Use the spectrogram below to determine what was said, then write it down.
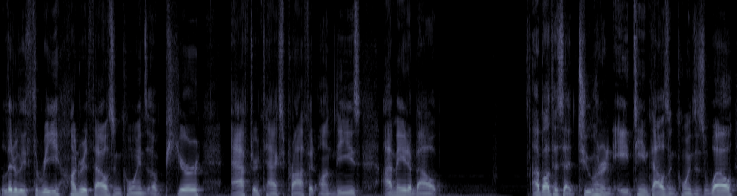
literally 300,000 coins of pure after tax profit on these. I made about I bought this at 218,000 coins as well,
